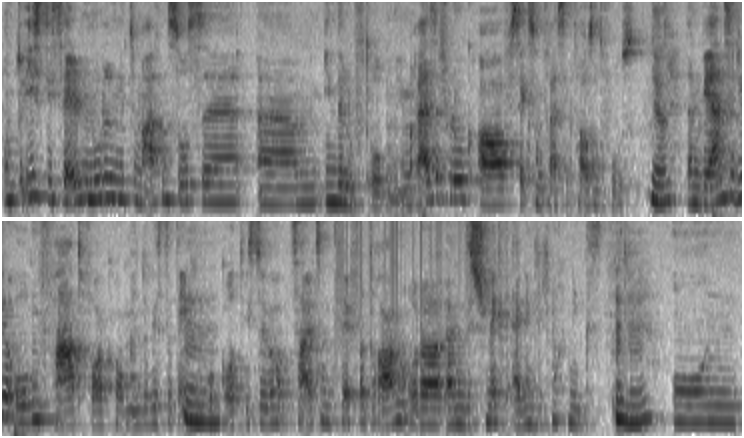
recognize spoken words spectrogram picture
Und du isst dieselben Nudeln mit Tomatensauce ähm, in der Luft oben, im Reiseflug auf 36.000 Fuß. Ja. Dann werden sie dir oben fad vorkommen. Du wirst dir denken, oh Gott, ist da überhaupt Salz und Pfeffer dran oder ähm, das schmeckt eigentlich noch nichts. Und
